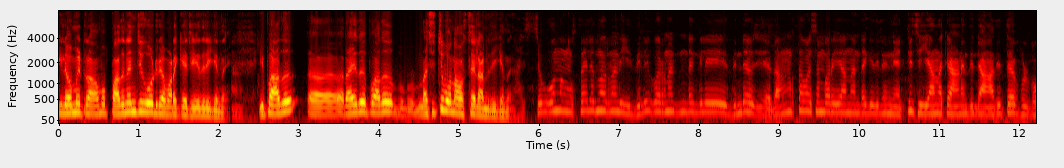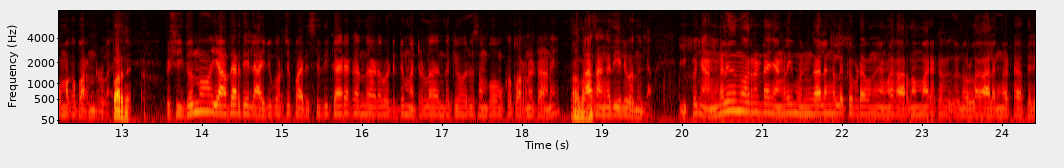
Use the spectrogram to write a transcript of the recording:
കിലോമീറ്റർ ആകുമ്പോൾ പതിനഞ്ച് കോടി രൂപ മുടക്കിയാണ് ചെയ്തിരിക്കുന്നത് ഇപ്പോൾ അത് ആ, അതായത് ഇപ്പോൾ അത് നശിച്ചു പോകുന്ന അവസ്ഥയിലാണ് ഇരിക്കുന്നത് നശിച്ചു പോകുന്ന അവസ്ഥയിൽ എന്ന് പറഞ്ഞാൽ ഇതിൽ പറഞ്ഞിട്ടുണ്ടെങ്കിൽ ഇതിന്റെ യഥാർത്ഥ വശം പറയാന്നുണ്ടെങ്കിൽ ഇതിൽ നെറ്റ് ചെയ്യാന്നൊക്കെയാണ് ഇതിന്റെ ആദ്യത്തെ ഫുൾ ഫോം ഒക്കെ പറഞ്ഞിട്ടുള്ളത്. പറഞ്ഞു. പക്ഷെ ഇതൊന്നും യാഥാർത്ഥ്യമില്ല. അതിന് കുറച്ച് പരിസ്ഥിതിക്കാരൊക്കെ ഒന്ന് ഇടപെട്ടിട്ട് മറ്റുള്ള എന്തൊക്കെയോ ഒരു സംഭവം ഒക്കെ പറഞ്ഞിട്ടാണ് ആ സംഗതിയിൽ വന്നില്ല. ഇപ്പം ഞങ്ങൾ എന്ന് പറഞ്ഞിട്ട് ഞങ്ങൾ ഈ മുൻകാലങ്ങളിലൊക്കെ ഇവിടെ വന്ന് ഞങ്ങളെ കാരണന്മാരൊക്കെ ഉള്ള കാലഘട്ടത്തിൽ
